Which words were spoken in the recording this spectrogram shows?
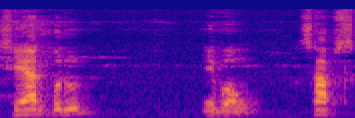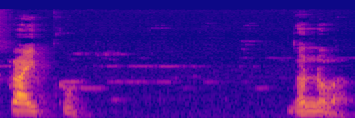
শেয়ার করুন এবং সাবস্ক্রাইব করুন। ধন্যবাদ।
